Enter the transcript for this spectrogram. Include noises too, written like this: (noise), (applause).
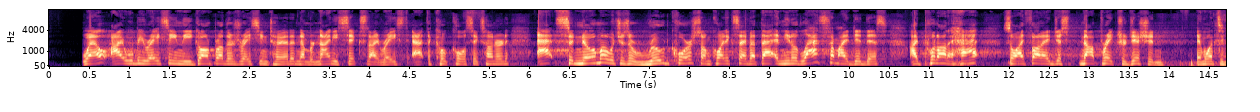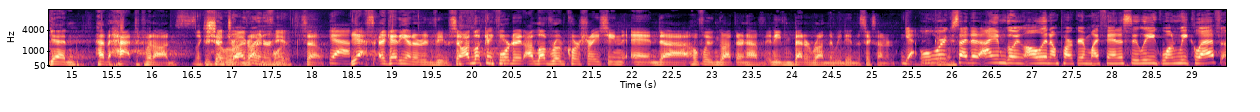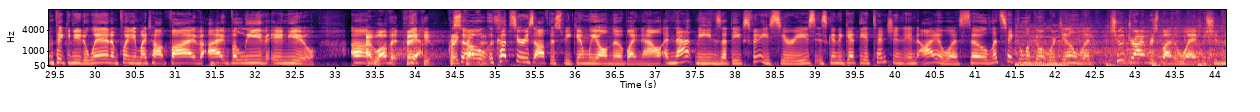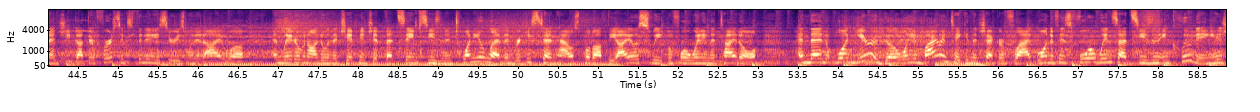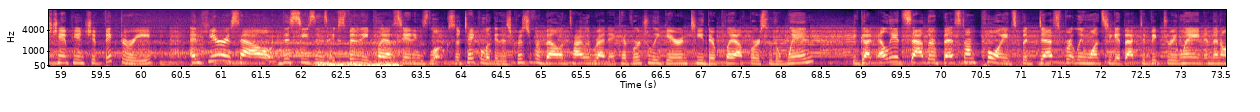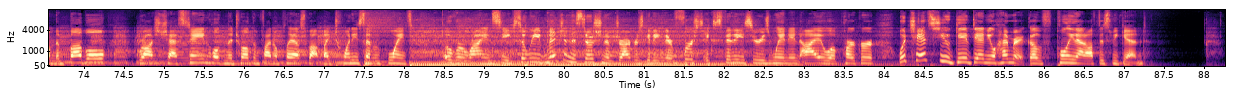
Well, I will be racing the Gaunt Brothers Racing Toyota number 96 that I raced at the Coca-Cola 600 at Sonoma, which is a road course. So I'm quite excited about that. And you know, last time I did this, I put on a hat, so I thought I'd just not break tradition and once again have a hat to put on. It's like a good driver interview. For. So yeah, yes, a getting an interview. So I'm looking forward you. to it. I love road course racing, and uh, hopefully we can go out there and have an even better run than we did in the 600. Yeah, well, we're excited. I am going all in on Parker in my fantasy league. One week left. I'm picking you to win. I'm putting you in my top five. I believe in you. Um, I love it. Thank yeah. you. Great so the Cup Series off this weekend, we all know by now, and that means that the Xfinity Series is going to get the attention in Iowa. So let's take a look at what we're dealing with. Two drivers, by the way, we should mention, got their first Xfinity Series win at Iowa, and later went on to win the championship that same season. In 2011, Ricky Stenhouse pulled off the Iowa sweep before winning the title. And then one year ago, William Byron taking the checkered flag, one of his four wins that season, including his championship victory. And here is how this season's Xfinity playoff standings look. So take a look at this. Christopher Bell and Tyler Reddick have virtually guaranteed their playoff berths with a win. You've got Elliott Sadler best on points, but desperately wants to get back to victory lane. And then on the bubble, Ross Chastain holding the 12th and final playoff spot by 27 points over Ryan Sieg. So we mentioned this notion of drivers getting their first Xfinity Series win in Iowa, Parker. What chance do you give Daniel Hemric of pulling that off this weekend?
